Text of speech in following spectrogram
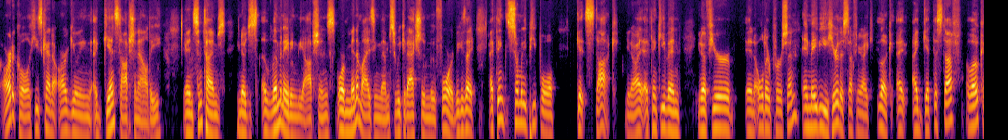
article he's kind of arguing against optionality and sometimes you know just eliminating the options or minimizing them so we could actually move forward. Because i i think so many people get stuck you know? I, I think even you know if you're an older person and maybe you hear this stuff and you're like look i, I get this stuff look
